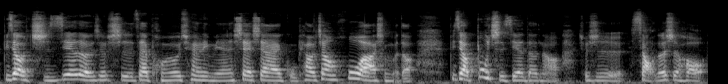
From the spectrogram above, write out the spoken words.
比较直接的就是在朋友圈里面晒晒股票账户啊什么的；比较不直接的呢，就是小的时候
